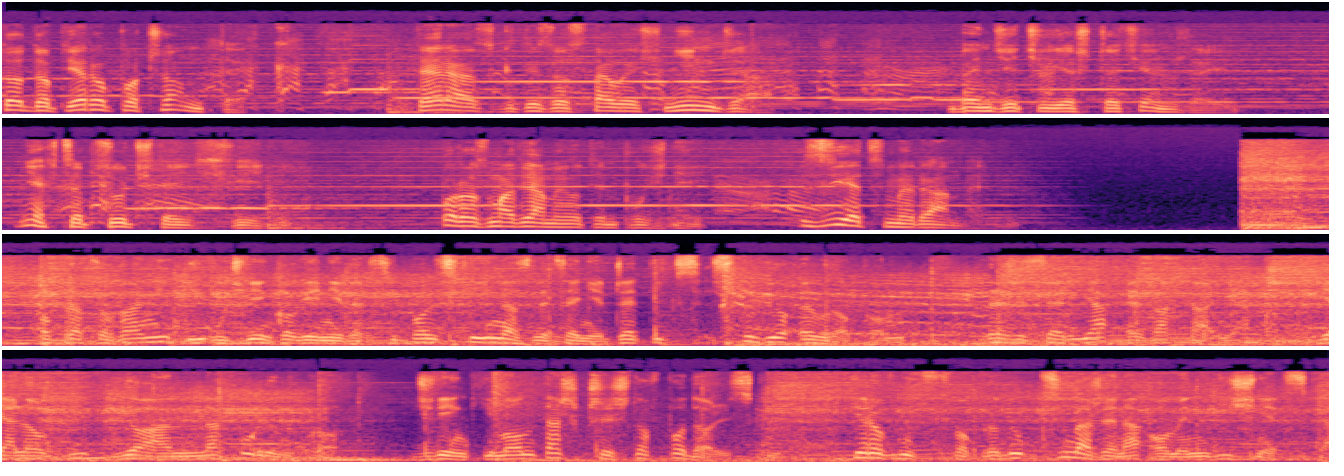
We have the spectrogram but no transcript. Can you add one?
to dopiero początek. Teraz, gdy zostałeś ninja, będzie ci jeszcze ciężej. Nie chcę psuć tej chwili. Porozmawiamy o tym później. Zjedzmy ramen. Opracowanie i udźwiękowienie wersji polskiej na zlecenie Jetix Studio Eurocom. Reżyseria Ewa Kania. Dialogi Joanna Kurynko. Dźwięki montaż Krzysztof Podolski. Kierownictwo produkcji Marzena Omen-Wiśniewska.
